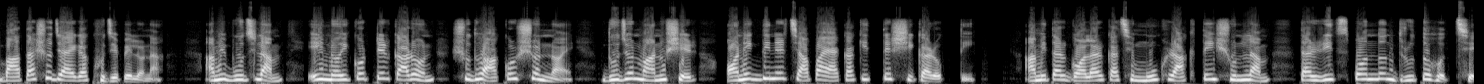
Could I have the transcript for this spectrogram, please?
বাতাসও জায়গা খুঁজে পেল না। আমি বুঝলাম এই নৈকট্যের কারণ শুধু আকর্ষণ নয়, দুজন মানুষের অনেক দিনের চাপা একাকিত্বের স্বীকারোক্তি। আমি তার গলার কাছে মুখ রাখতেই শুনলাম তার হৃদস্পন্দন দ্রুত হচ্ছে,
